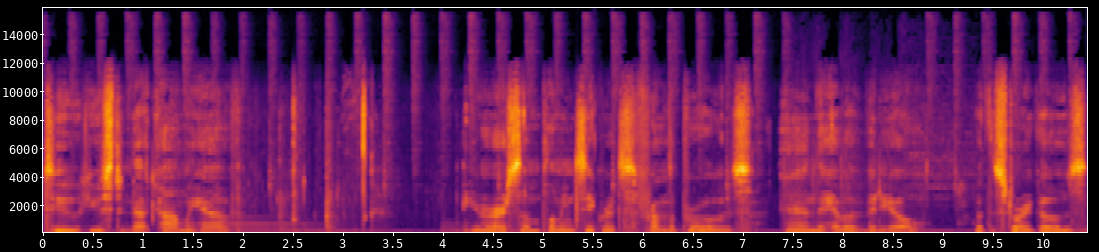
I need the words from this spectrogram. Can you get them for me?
to Houston.com, we have here are some plumbing secrets from the pros, and they have a video. But the story goes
